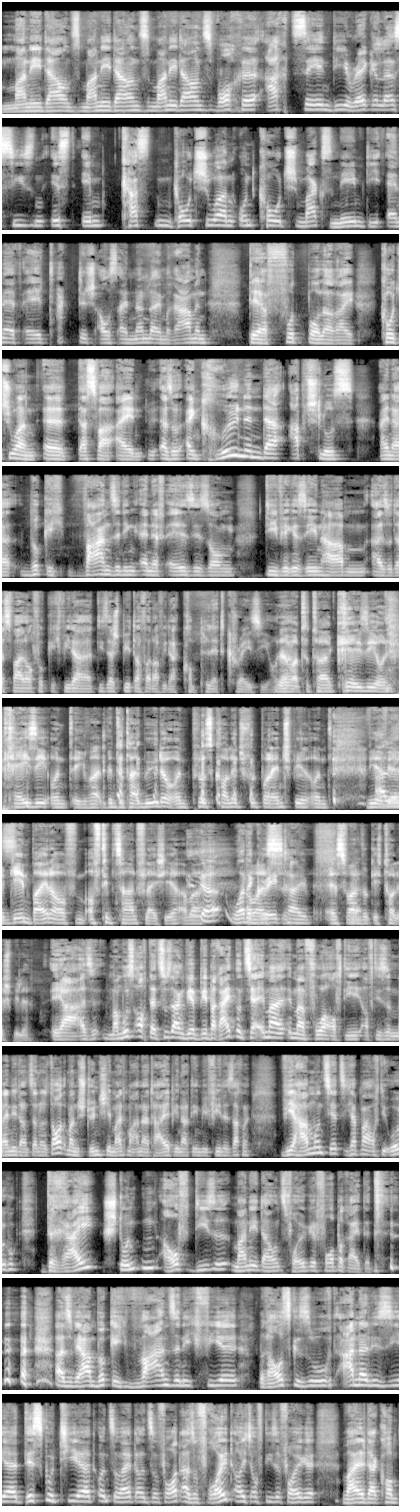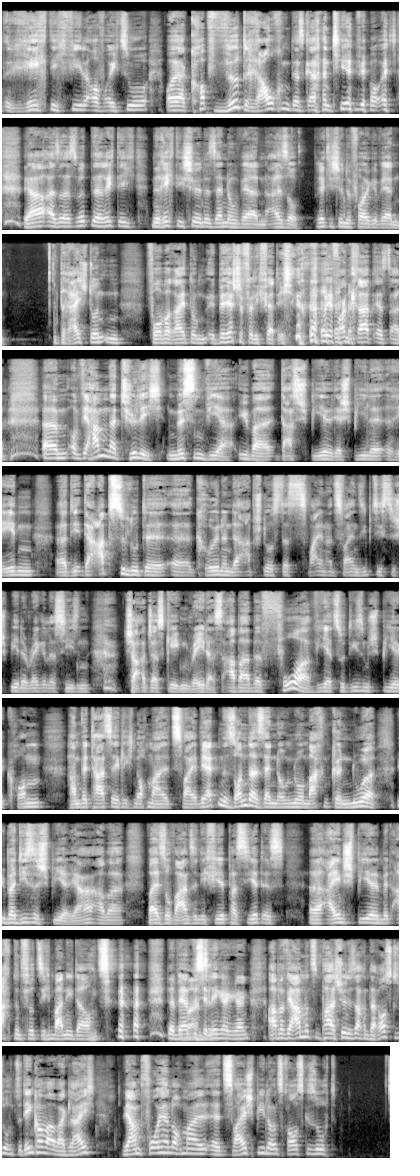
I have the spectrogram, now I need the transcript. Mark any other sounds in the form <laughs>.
Money Downs, Money Downs, Money Downs, Woche 18. Die Regular Season ist im Kasten. Coach Schuan und Coach Max nehmen die NFL taktisch auseinander im Rahmen der Footballerei. Coach Schuan, äh, das war ein, also ein krönender Abschluss einer wirklich wahnsinnigen NFL-Saison, die wir gesehen haben. Also das war doch wirklich wieder, dieser Spieltag war doch wieder komplett crazy, oder? Der war total crazy und crazy <laughs> und ich war, bin total müde und plus College Football Endspiel und wir, wir gehen beide auf, auf dem Zahnfleisch hier. Aber, ja, what a great es, time. Es waren ja. wirklich tolle Spiele. Ja, also man muss auch dazu sagen, wir, wir bereiten uns ja immer immer vor auf die auf diese Mandy Dance Sendung. Es dauert immer ein Stündchen, manchmal anderthalb, je nachdem wie viele Sachen. Wir haben uns jetzt, ich habe mal auf die Uhr geguckt, drei Stunden auf diese Money Downs Folge vorbereitet. <laughs> also wir haben wirklich wahnsinnig viel rausgesucht, analysiert, diskutiert und so weiter und so fort. Also freut euch auf diese Folge, weil da kommt richtig viel auf euch zu. Euer Kopf wird rauchen, das <laughs> garantieren wir euch. Ja, also das wird eine richtig, eine richtig schöne Sendung werden. Also, richtig schöne Folge werden drei Stunden Vorbereitung. Ich bin ja schon völlig fertig. <laughs> wir fangen gerade erst an. Ähm, und wir haben natürlich, müssen wir über das Spiel der Spiele reden. Äh, der absolute äh, krönende Abschluss, das 272. Spiel der Regular Season Chargers gegen Raiders. Aber bevor wir zu diesem Spiel kommen, haben wir tatsächlich noch mal zwei. Wir hätten eine Sondersendung nur machen können, nur über dieses Spiel, ja. Aber weil so wahnsinnig viel passiert ist, äh, ein Spiel mit 48 Money Downs. da wäre ein bisschen länger gegangen. Aber wir haben uns ein paar schöne Sachen da rausgesucht. Zu denen kommen wir aber gleich. Wir haben vorher noch mal äh, zwei Spiele uns rausgesucht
